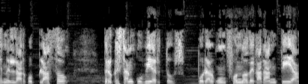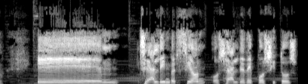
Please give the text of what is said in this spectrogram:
en el largo plazo, pero que están cubiertos por algún fondo de garantía, eh, sea el de inversión o sea el de depósitos.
